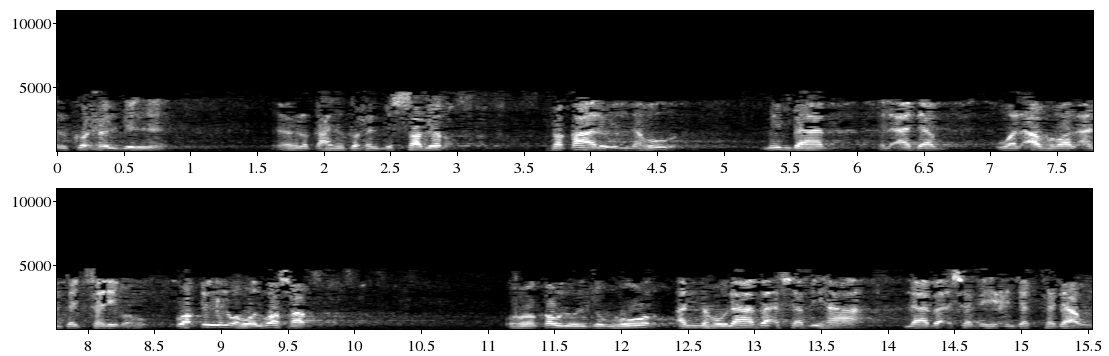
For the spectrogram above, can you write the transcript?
الكحل بال الكحل بالصبر فقالوا إنه من باب الأدب والأفضل أن تجتنبه. وقيل وهو الوسط وهو قول الجمهور أنه لا بأس بها لا بأس به عند التداوي.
